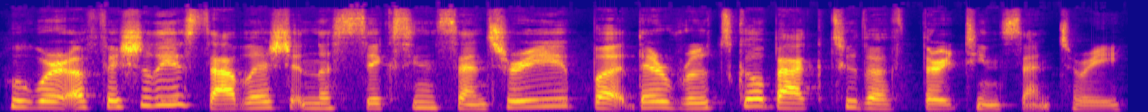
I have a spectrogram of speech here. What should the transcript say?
who were officially established in the 16th century, but their roots go back to the 13th century.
